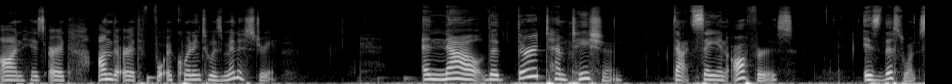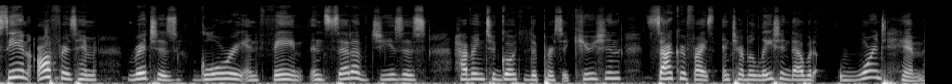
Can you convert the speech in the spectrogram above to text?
on his earth, on the earth, for, according to his ministry. And now the third temptation that Satan offers is this one. Satan offers him riches, glory, and fame instead of Jesus having to go through the persecution, sacrifice, and tribulation that would warrant him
